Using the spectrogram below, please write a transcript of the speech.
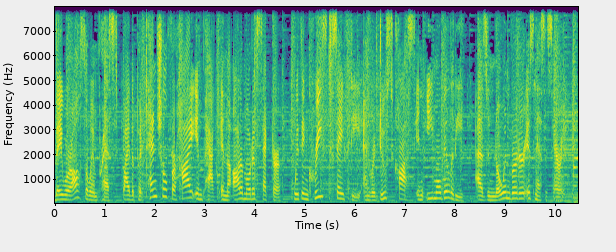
They were also impressed by the potential for high impact in the automotive sector with increased safety and reduced costs in e mobility as no inverter is necessary.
